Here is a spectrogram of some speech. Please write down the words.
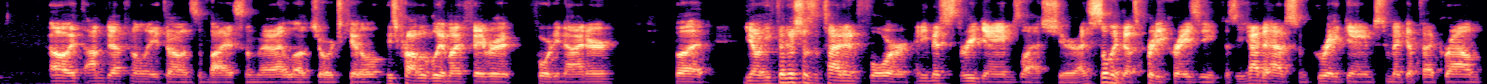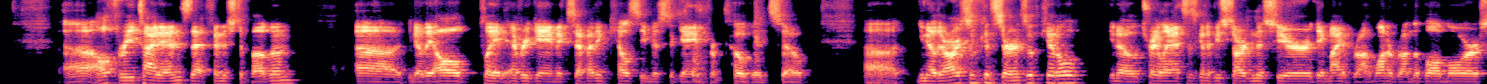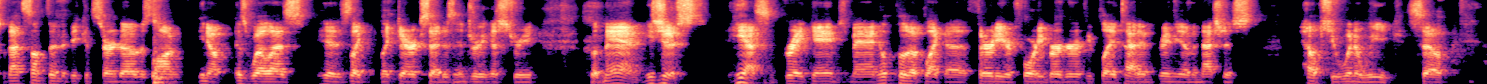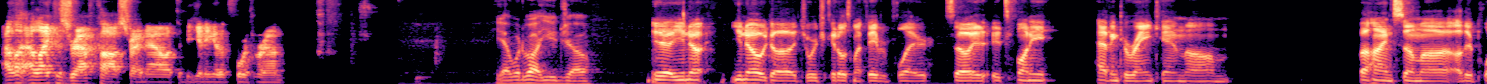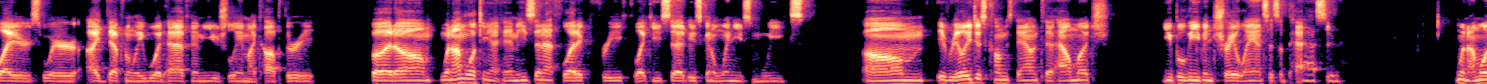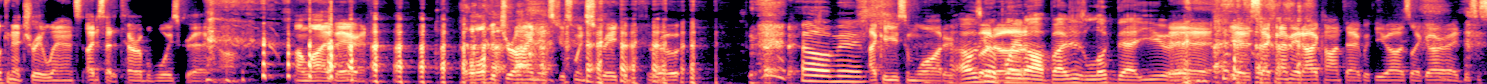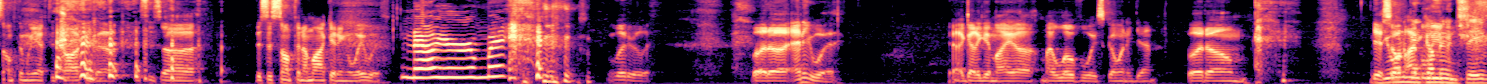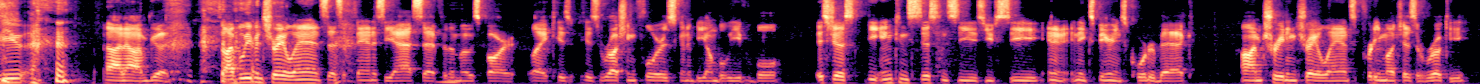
Oh, it, I'm definitely throwing some bias in there. I love George Kittle. He's probably my favorite 49er, but you know, he finishes a tight end four and he missed three games last year. I still think that's pretty crazy because he had to have some great games to make up that ground. Uh, all three tight ends that finished above him, uh, you know, they all played every game except I think Kelce missed a game from COVID. So, uh, you know, there are some concerns with Kittle. You know, Trey Lance is going to be starting this year. They might run, want to run the ball more, so that's something to be concerned of. As long, you know, as well as his like like Derek said, his injury history. But man, he's just he has some great games, man. He'll put up like a 30 or 40 burger if you play tight end premium, and that's just helps you win a week. So I, li- I like his draft cost right now at the beginning of the fourth round. Yeah. What about you, Joe? Yeah, you know, you know, uh, George Kittle is my favorite player. So it, it's funny having to rank him um, behind some uh, other players where I definitely would have him usually in my top three. But um, when I'm looking at him, he's an athletic freak, like you said, who's going to win you some weeks. Um, it really just comes down to how much you believe in Trey Lance as a passer. When I'm looking at Trey Lance, I just had a terrible voice crack um, on live air, and all the dryness just went straight to the throat. oh man, I could use some water. I was but, gonna play uh, it off, but I just looked at you. Yeah, yeah. The second I made eye contact with you, I was like, "All right, this is something we have to talk about. This is uh, this is something I'm not getting away with. Now you're a man. Literally. But uh, anyway, yeah, I got to get my uh, my low voice going again. But um, yeah, you so want me to come in and save you? No, no, I'm good. So I believe in Trey Lance as a fantasy asset for the most part. Like his his rushing floor is going to be unbelievable. It's just the inconsistencies you see in an inexperienced quarterback. I'm treating Trey Lance pretty much as a rookie.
